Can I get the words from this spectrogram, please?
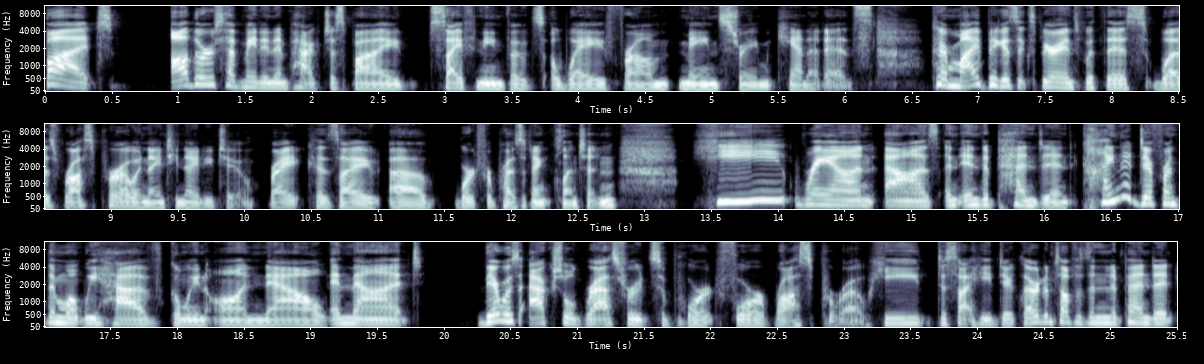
But others have made an impact just by siphoning votes away from mainstream candidates. Claire, my biggest experience with this was Ross Perot in 1992, right? Because I uh, worked for President Clinton. He ran as an independent, kind of different than what we have going on now, in that there was actual grassroots support for Ross Perot. He decided he declared himself as an independent.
